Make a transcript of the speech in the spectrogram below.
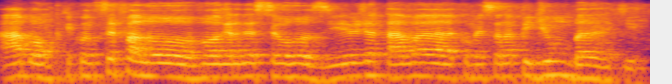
Ah, bom, porque quando você falou vou agradecer o Rozier, eu já estava começando a pedir um ban aqui.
